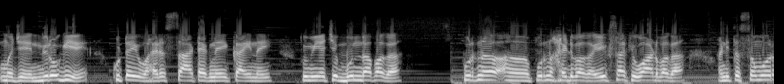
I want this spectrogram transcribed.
म्हणजे निरोगी आहे. कुठेही व्हायरसचा अटॅक नाही काही नाही. तुम्ही याची बुंदा बघा. पूर्ण पूर्ण हाईट बघा. एकसारखी वाढ बघा. आणि तर समोर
